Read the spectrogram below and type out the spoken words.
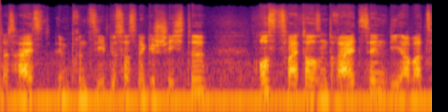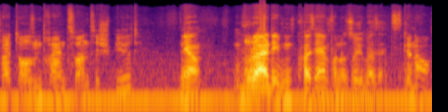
Das heißt, im Prinzip ist das eine Geschichte aus 2013, die aber 2023 spielt. Ja. Wurde halt eben quasi einfach nur so übersetzt. Genau.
